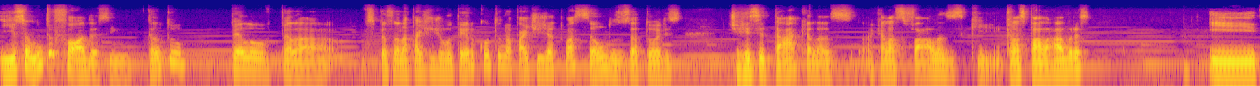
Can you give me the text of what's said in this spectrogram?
E isso é muito foda, assim, tanto pelo pela pensando na parte de roteiro quanto na parte de atuação dos atores de recitar aquelas, aquelas falas, que, aquelas palavras. E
